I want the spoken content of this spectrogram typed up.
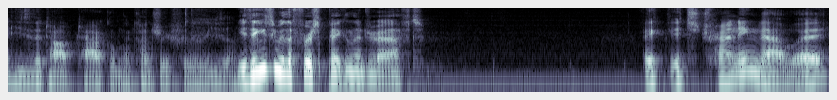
he's the top tackle in the country for a reason. You think he's gonna be the first pick in the draft? It, it's trending that way.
